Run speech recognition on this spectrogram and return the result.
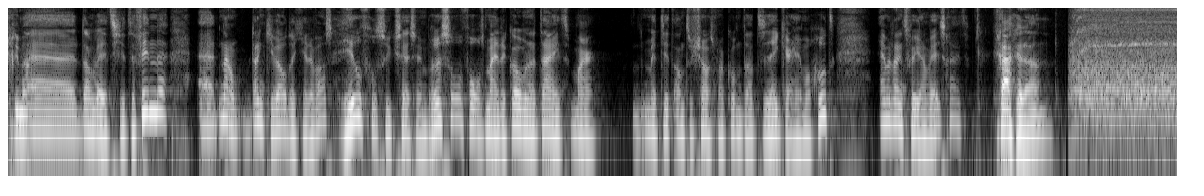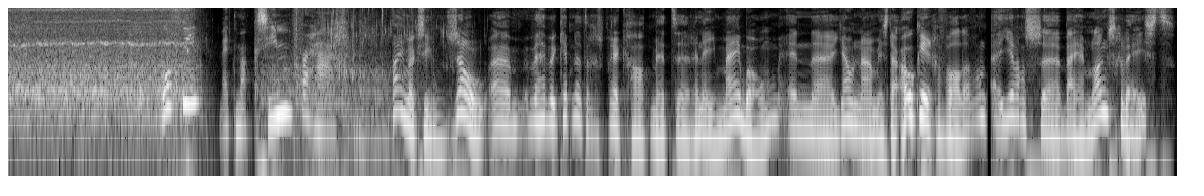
Prima. dan weten ze je te vinden. nou, dankjewel dat je er was. Heel veel succes in Brussel. Volgens mij de komende tijd, maar met dit enthousiasme komt dat zeker helemaal goed. En bedankt voor je aanwezigheid. Graag gedaan. Koffie met Maxime Verhagen. Hi Maxime. Zo, um, we hebben, ik heb net een gesprek gehad met uh, René Meijboom. En uh, jouw naam is daar ook in gevallen. Want uh, je was bij hem langs geweest.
